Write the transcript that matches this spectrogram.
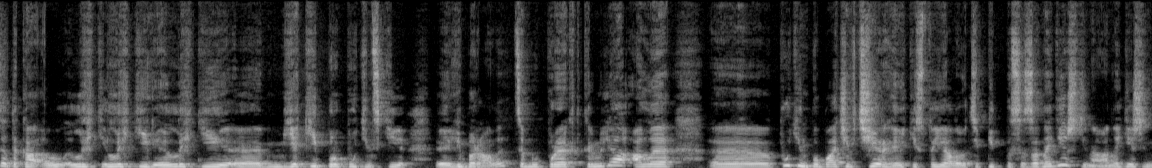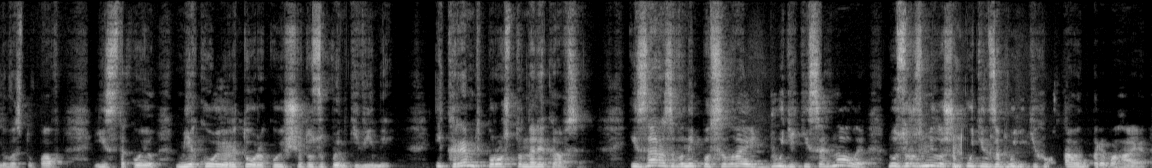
Це така легкі, легкі, легкі м'які пропутінські ліберали. Це був проект Кремля, але е, Путін побачив черги, які стояли оці підписи за Надєждіна, а Надєждін виступав із такою м'якою риторикою щодо зупинки війни. І Кремль просто налякався. І зараз вони посилають будь-які сигнали. Ну зрозуміло, що Путін за будь-яких обставин перемагає,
